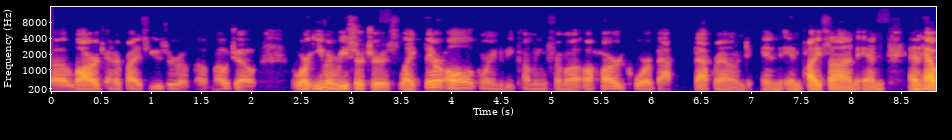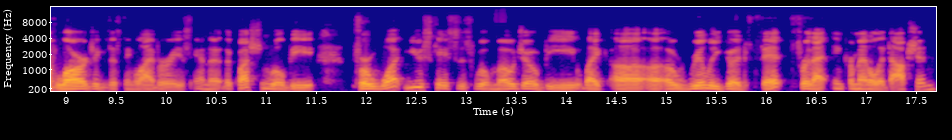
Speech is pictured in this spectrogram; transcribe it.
a large enterprise user of, of, Mojo, or even researchers, like they're all going to be coming from a, a hardcore back, background in, in Python and and have large existing libraries. And the, the question will be, for what use cases will Mojo be like a, a really good fit for that incremental adoption,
